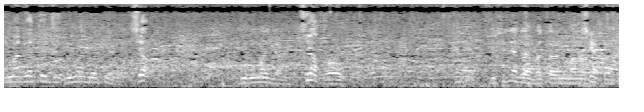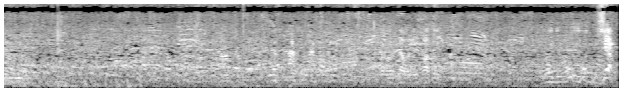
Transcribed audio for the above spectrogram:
527. Lima dua tujuh. Siap. Di rumah aja. Siap. Oh. Di sini ada veteran mana? Siap. Oh, di mana? Siap. Siap.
